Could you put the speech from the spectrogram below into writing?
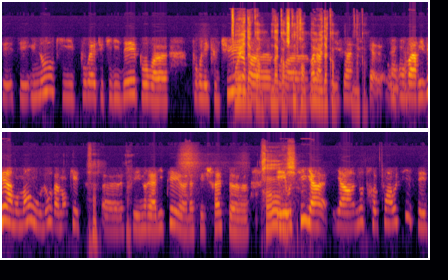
c'est, une eau qui pourrait être utilisée pour pour les cultures. Oui, d'accord, euh, d'accord, je comprends. oui, d'accord. Euh, on, va arriver à un moment où l'eau va manquer. Hum. Euh, c'est une réalité, la sécheresse. Oh, et aussi, il y a, y a, un autre point aussi, c'est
